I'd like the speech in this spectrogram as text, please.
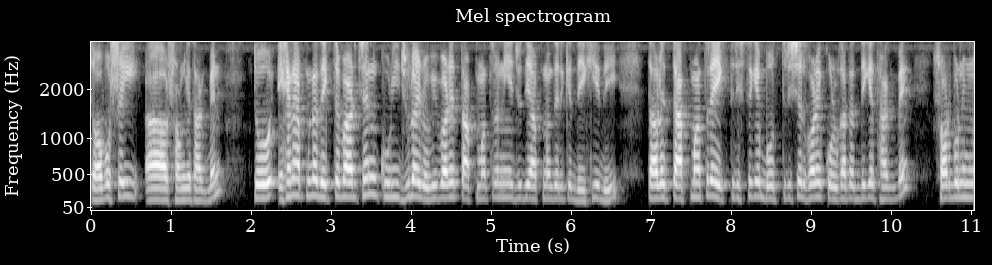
তো অবশ্যই সঙ্গে থাকবেন। তো এখানে আপনারা দেখতে পাচ্ছেন কুড়ি জুলাই রবিবারের তাপমাত্রা নিয়ে যদি আপনাদেরকে দেখিয়ে দিই, তাহলে তাপমাত্রা একত্রিশ থেকে বত্রিশের ঘরে কলকাতার দিকে থাকবে। সর্বনিম্ন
